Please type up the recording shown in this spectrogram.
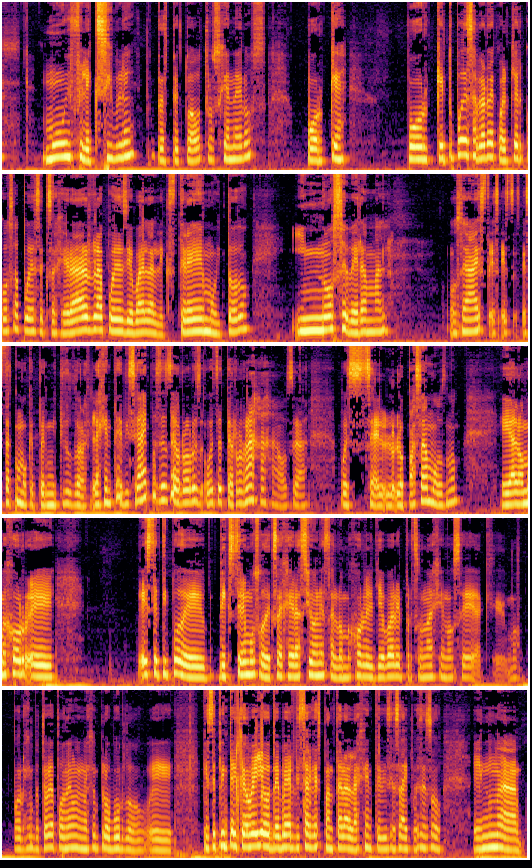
muy flexible respecto a otros géneros. ¿Por qué? Porque tú puedes hablar de cualquier cosa, puedes exagerarla, puedes llevarla al extremo y todo, y no se verá mal. O sea, está como que permitido. La gente dice, ay, pues es de horror o es de terror. o sea, pues lo, pasamos, ¿no? Eh, a lo mejor eh, este tipo de, extremos o de exageraciones, a lo mejor el llevar el personaje, no sé, a que, por ejemplo, te voy a poner un ejemplo burdo, eh, que se pinte el cabello de verde y salga a espantar a la gente, dices, ay, pues eso en una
